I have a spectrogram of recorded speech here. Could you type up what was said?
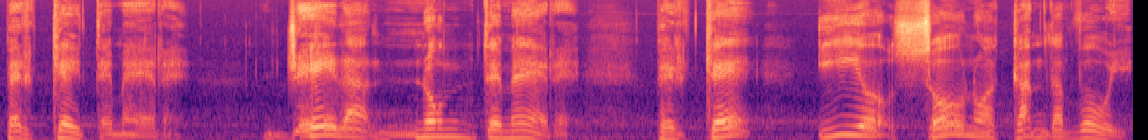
perché temere. Gela non temere perché io sono accanto a voi,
